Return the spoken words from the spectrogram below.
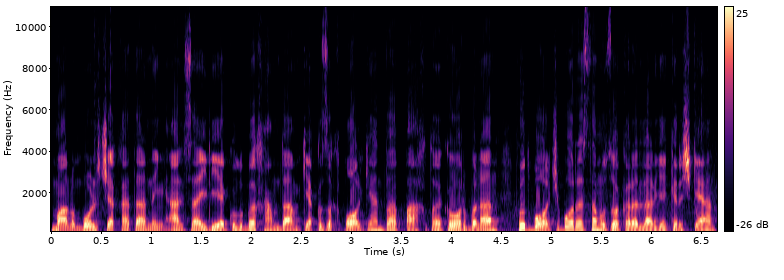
Ma'lum bo'lishicha, Qatarning Al Sayliya klubi Hamdamga qiziqib olgan va Paxtakor bilan futbolchi borasida muzokaralarga kirishgan.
